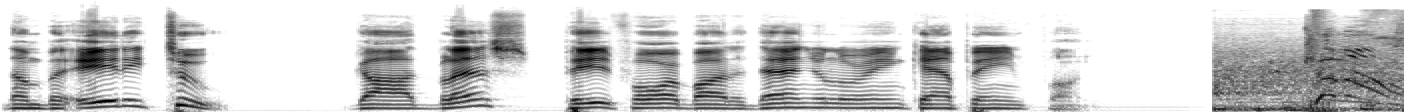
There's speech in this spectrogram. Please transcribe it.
Number 82, God Bless, paid for by the Daniel Lorraine Campaign Fund. Come on!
